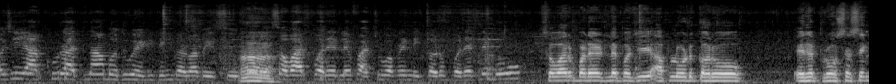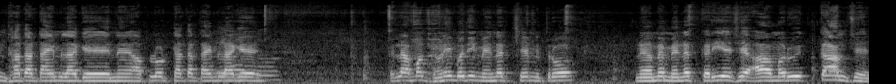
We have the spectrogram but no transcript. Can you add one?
પછી આખું રાતના બધું એડિટિંગ કરવા બેસ્યું સવાર પડે એટલે પાછું આપણે નીકળવું પડે એટલે બહુ સવાર પડે એટલે પછી અપલોડ કરો. એને પ્રોસેસિંગ થતા ટાઈમ લાગે એને અપલોડ થતા ટાઈમ લાગે. એટલે આમાં ઘણી બધી મહેનત છે મિત્રો. ને અમે મહેનત કરીએ છીએ. આ અમારું એક કામ છે.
